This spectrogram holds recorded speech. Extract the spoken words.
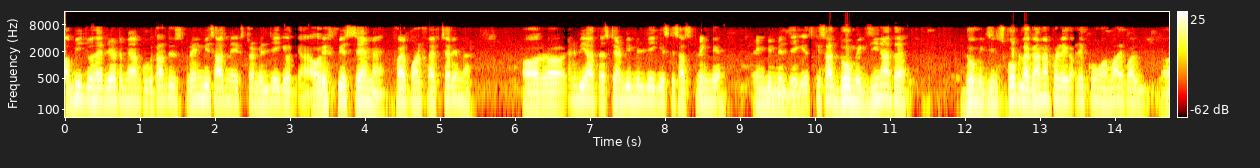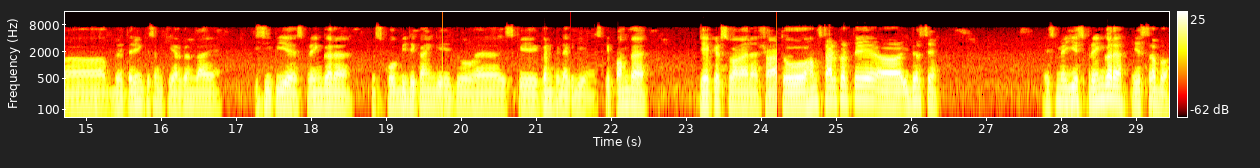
अभी जो है रेट मैं आपको बता दूँ स्प्रिंग भी साथ में एक्स्ट्रा मिल जाएगी और क्या, और एफपीएस सेम है 5.5 पॉइंट फाइव चरे में। और स्टैंड भी आता है स्टैंड भी मिल जाएगी इसके साथ स्प्रिंग है स्प्रिंग भी मिल जाएगी। इसके साथ दो मैगजीन आता है, दो मैगजीन स्कोप लगाना पड़ेगा। देखो, हमारे पास बेहतरीन किस्म की एयरगन आए सी पी है स्प्रिंगर है स्कोप भी दिखाएँगे, जो है इसके गन पे लगी है इसके पंप है जैकेट्स वगैरह तो हम स्टार्ट करते इधर से। इसमें ये स्प्रेंगर है, ये सब,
